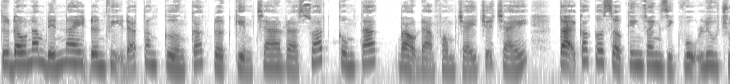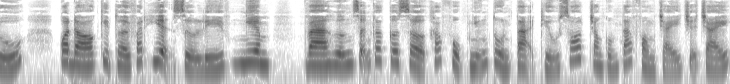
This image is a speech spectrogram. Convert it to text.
từ đầu năm đến nay đơn vị đã tăng cường các đợt kiểm tra rà soát công tác bảo đảm phòng cháy chữa cháy tại các cơ sở kinh doanh dịch vụ lưu trú, qua đó kịp thời phát hiện xử lý nghiêm và hướng dẫn các cơ sở khắc phục những tồn tại thiếu sót trong công tác phòng cháy chữa cháy.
